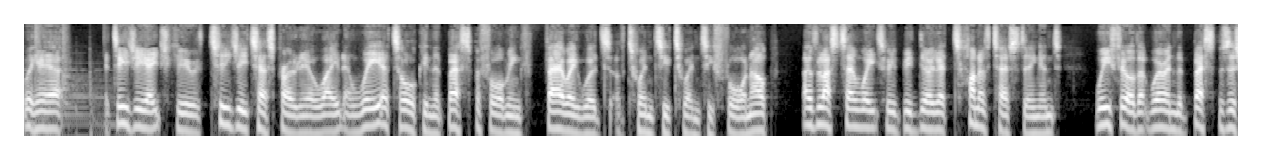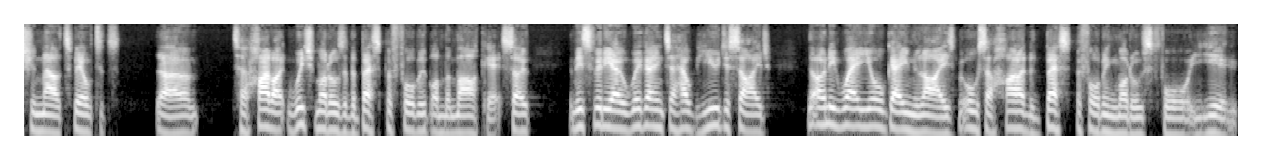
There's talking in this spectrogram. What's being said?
We're here at TGHQ with TG Test Pro Neil Wain, and we are talking the best performing fairway woods of 2024. Now, over the last 10 weeks, we've been doing a ton of testing, and we feel that we're in the best position now to be able to uh, to highlight which models are the best performing on the market. So, in this video, we're going to help you decide not only where your game lies, but also highlight the best performing models for you.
